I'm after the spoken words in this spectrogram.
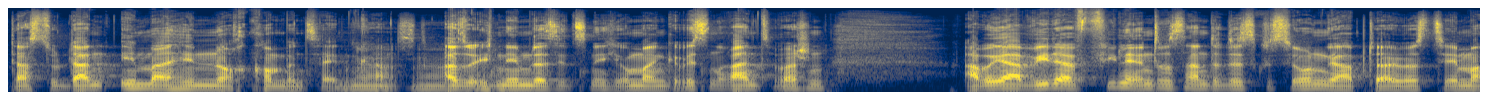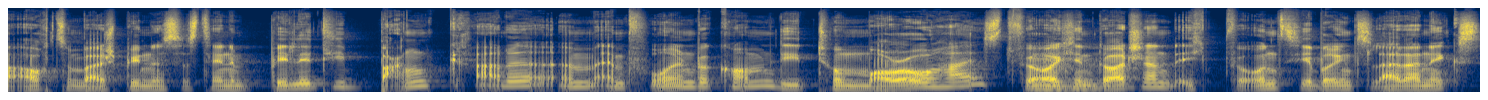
dass du dann immerhin noch kompensieren Mhm. Ja, kannst. ja, also ich ja. nehme das jetzt nicht, um mein Gewissen reinzuwaschen. Aber ja, wieder viele interessante Diskussionen gehabt da über das Thema. Auch zum Beispiel eine Sustainability Bank gerade ähm, empfohlen bekommen, die Tomorrow heißt. Für euch Mhm. in Deutschland. Ich, für uns hier bringt es leider nichts.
